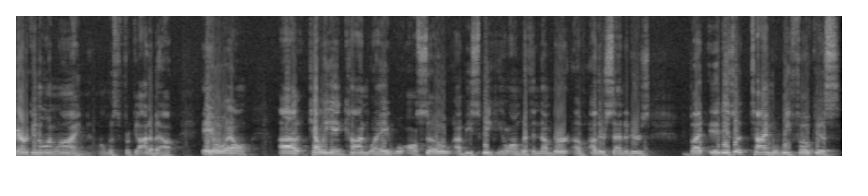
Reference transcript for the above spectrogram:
American Online, almost forgot about AOL. Uh, Kellyanne Conway will also uh, be speaking along with a number of other senators. But it is a time where we focus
